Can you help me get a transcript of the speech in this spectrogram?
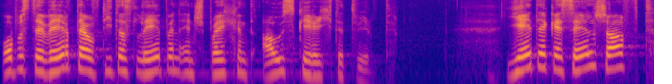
Oberste Werte, auf die das Leben entsprechend ausgerichtet wird. Jede Gesellschaft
